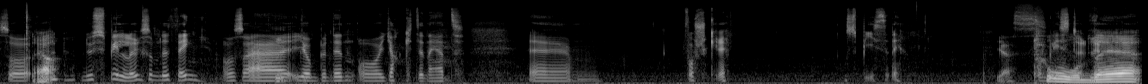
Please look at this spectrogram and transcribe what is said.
Så Ja. du, du spiller som The Thing, og så er jobben din å jakte ned eh, forskere. Og spise de. Yes. Og bli større.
